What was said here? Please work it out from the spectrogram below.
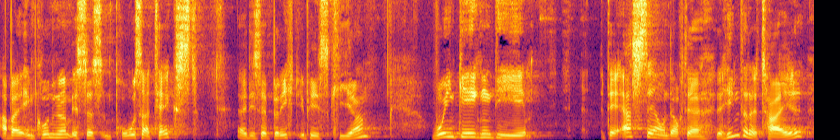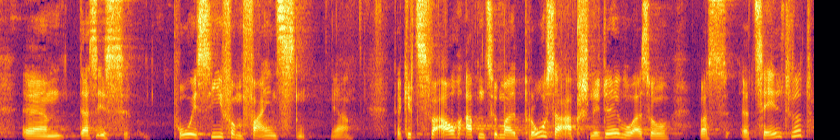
Aber im Grunde genommen ist das ein Prosatext, äh, dieser Bericht über Hiskia, wohingegen die, der erste und auch der, der hintere Teil, ähm, das ist Poesie vom Feinsten. Ja. Da gibt es zwar auch ab und zu mal Prosa-Abschnitte, wo also was erzählt wird,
